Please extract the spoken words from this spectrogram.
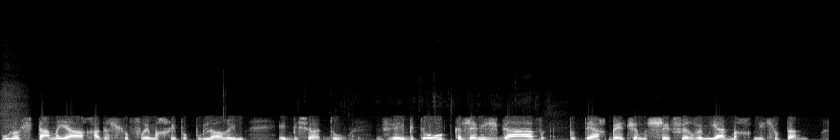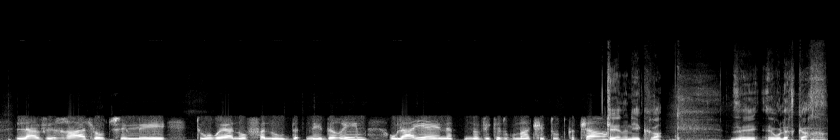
הוא לא סתם היה אחד הסופרים הכי פופולריים אה, בשעתו. ובתיאור כזה נשגב פותח בעצם הספר ומיד מכניס אותנו לאווירה הזאת של uh, תיאורי הנוף הנהדרים. אולי uh, נביא כדוגמה ציטוט קצר? כן, אני אקרא. זה הולך כך:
